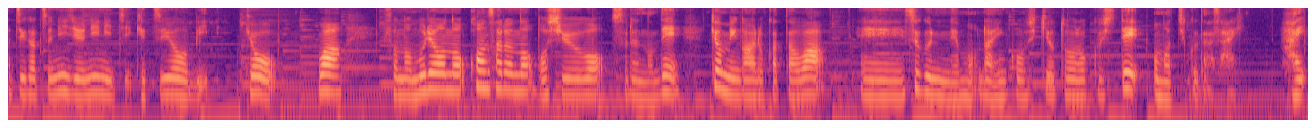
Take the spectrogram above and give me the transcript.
8月22日月曜日。今日はその無料のコンサルの募集をするので興味がある方は、えー、すぐにでも LINE 公式を登録してお待ちください。はい。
